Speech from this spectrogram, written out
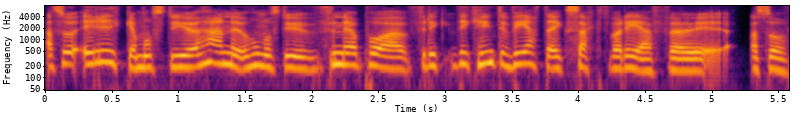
Alltså Erika måste ju här nu, hon måste ju fundera på, för det, vi kan ju inte veta exakt vad det är för alltså,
